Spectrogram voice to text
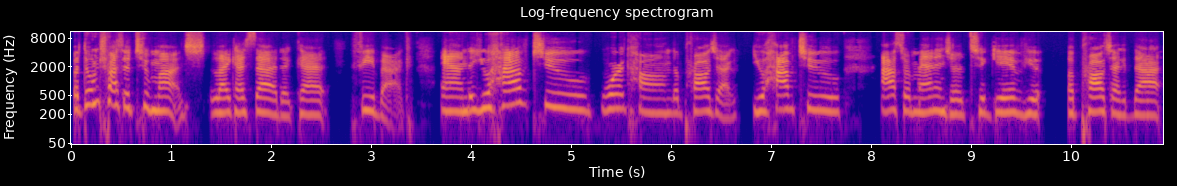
but don't trust it too much. Like i said get feedback. And you have to work on the project. You have to ask your manager to give you a project that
